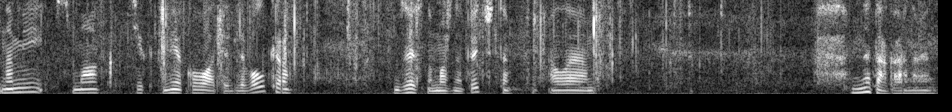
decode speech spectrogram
На мій смак тік м'якуватий для волкера. Звісно, можна твічити, але не так гарно він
